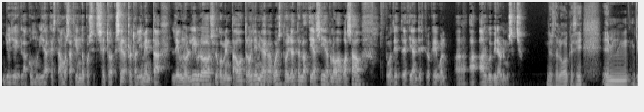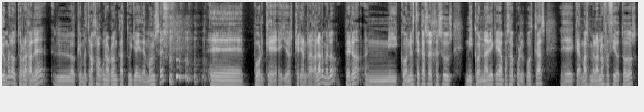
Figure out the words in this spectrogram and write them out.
y, oye, la comunidad que estamos haciendo, pues se, retroalimenta, lee unos libros, lo comenta a otro, oye, mira, hago esto, yo antes lo hacía así, ahora lo hago asado. Como te, decía antes, creo que, bueno, algo bien habremos hecho. Desde luego que sí. Em, yo me lo autorregalé, lo que me trajo alguna bronca tuya y de Monse. Eh, porque ellos querían regalármelo, pero ni con este caso de Jesús, ni con nadie que haya pasado por el podcast, eh, que además me lo han ofrecido todos,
